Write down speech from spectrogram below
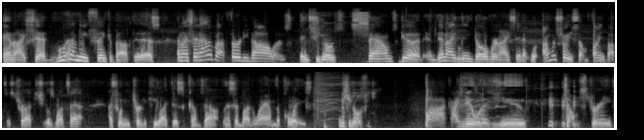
And I said, let me think about this. And I said, how about $30? And she goes, sounds good. And then I leaned over and I said, I'm going to show you something funny about this truck. She goes, what's that? I said, when you turn the key like this, it comes out. And I said, by the way, I'm the police. And she goes, fuck, I knew it was you. Jump Street.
